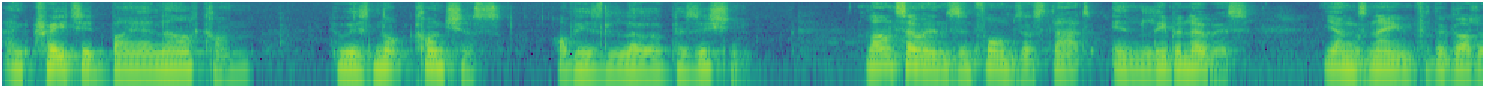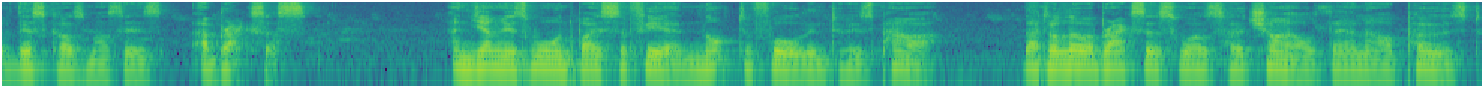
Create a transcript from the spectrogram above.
and created by an archon who is not conscious of his lower position. Lance Owens informs us that in Liber Novus, Jung's name for the god of this cosmos is Abraxas, and Jung is warned by Sophia not to fall into his power, that although Abraxas was her child, they are now opposed.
